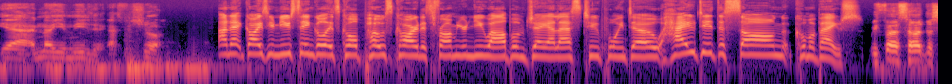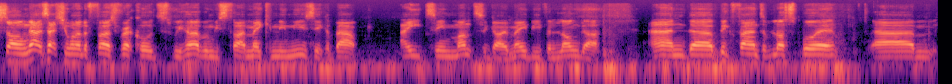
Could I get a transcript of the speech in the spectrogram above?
yeah, and know your music. That's for sure. And guys, your new single is called Postcard. It's from your new album JLS 2.0. How did the song come about? We first heard the song. That was actually one of the first records we heard when we started making new music about 18 months ago, maybe even longer. And uh, big fans of Lost Boy, um,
